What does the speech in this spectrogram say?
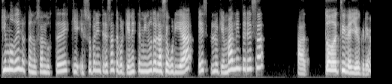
qué modelo están usando ustedes, que es súper interesante porque en este minuto la seguridad es lo que más le interesa a todo Chile, yo creo.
